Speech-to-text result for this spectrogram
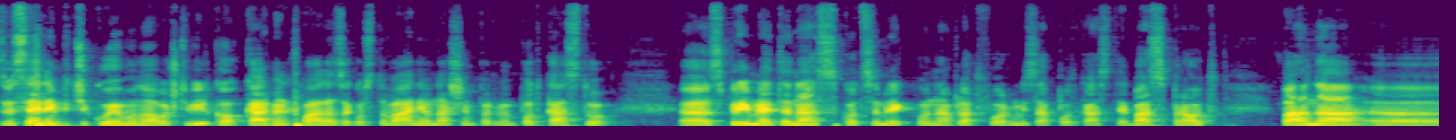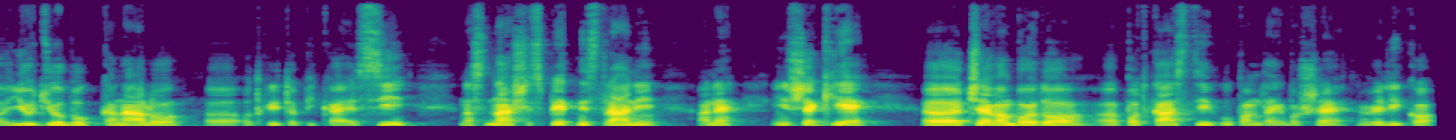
Z veseljem pričakujemo novo številko. Karmen, hvala za gostovanje v našem prvem podkastu. Eh, Spremljajte nas, kot sem rekel, na platformi za podkaste Buzzsprout, pa na uh, YouTube kanalu uh, odkrito.js, na naši spletni strani, ne, in še kje. Uh, če vam bodo podcasti, upam, da jih bo še veliko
